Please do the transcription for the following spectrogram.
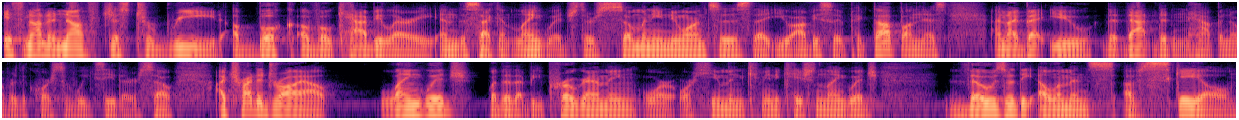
it's not enough just to read a book of vocabulary in the second language. There's so many nuances that you obviously picked up on this. And I bet you that that didn't happen over the course of weeks either. So I try to draw out language, whether that be programming or, or human communication language. Those are the elements of scale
